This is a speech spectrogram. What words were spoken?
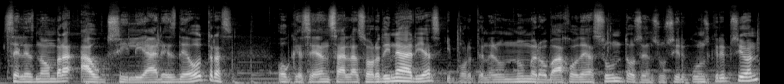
se les nombra auxiliares de otras, o que sean salas ordinarias y por tener un número bajo de asuntos en su circunscripción,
